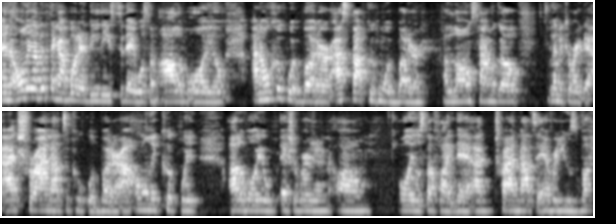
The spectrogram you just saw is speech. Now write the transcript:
And the only other thing I bought at DD's today was some olive oil. I don't cook with butter. I stopped cooking with butter a long time ago. Let me correct that. I try not to cook with butter. I only cook with olive oil, extra virgin um, oil, stuff like that. I try not to ever use butter.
